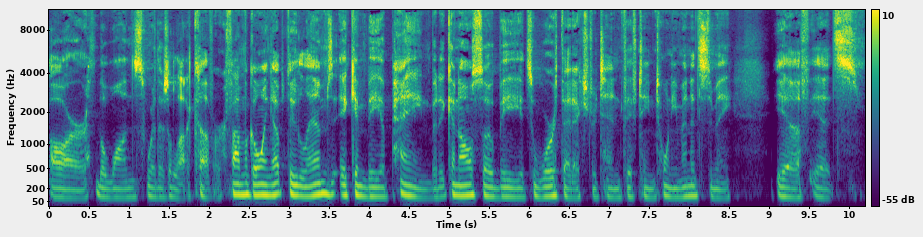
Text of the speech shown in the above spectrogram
are the ones where there's a lot of cover. If I'm going up through limbs, it can be a pain, but it can also be it's worth that extra 10, 15, 20 minutes to me if it's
